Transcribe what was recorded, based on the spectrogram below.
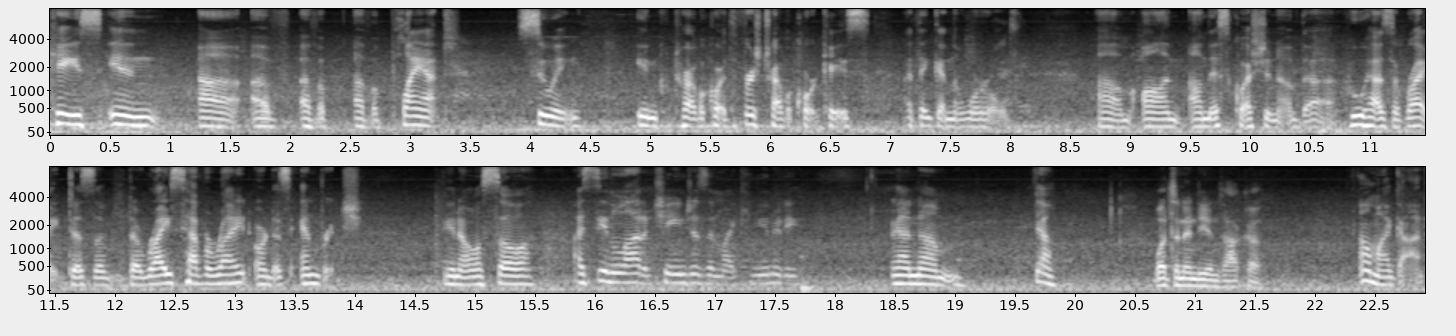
case in uh, of of a of a plant suing in tribal court, the first tribal court case I think in the world. Um, on on this question of the who has the right. Does the, the rice have a right or does Enbridge? You know, so I've seen a lot of changes in my community, and um, yeah. What's an Indian taco? Oh my God.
